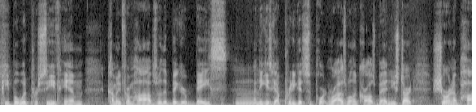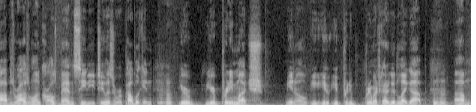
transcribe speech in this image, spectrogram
people would perceive him coming from Hobbs with a bigger base. Mm. I think he's got pretty good support in Roswell and Carlsbad. And you start shoring up Hobbs, Roswell, and Carlsbad and CD2 as a Republican, mm-hmm. you're you're pretty much you know, you, you pretty pretty much got a good leg up. Um,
